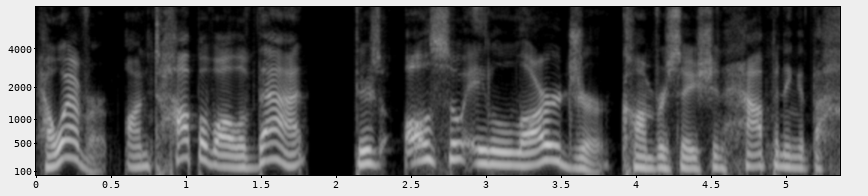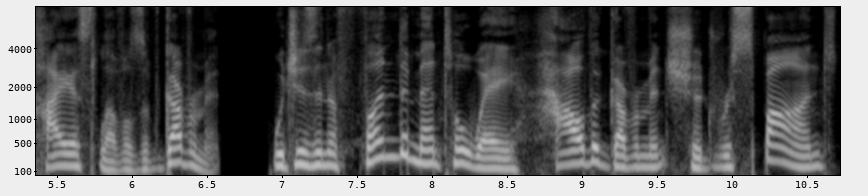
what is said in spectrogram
However, on top of all of that, there's also a larger conversation happening at the highest levels of government, which is in a fundamental way how the government should respond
